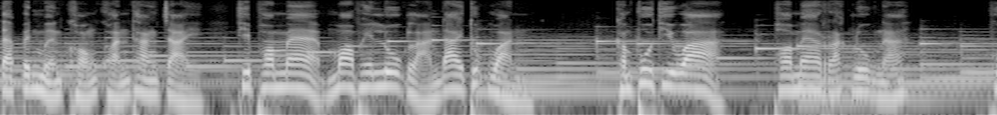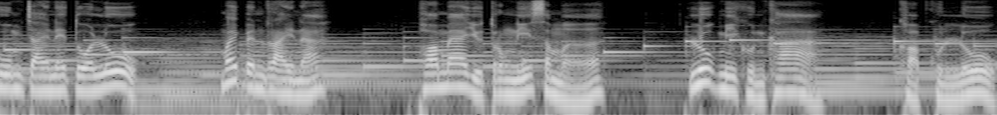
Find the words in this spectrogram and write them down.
แต่เป็นเหมือนของขวัญทางใจ ที่พ่อแม่มอบให้ลูกหลานได้ทุกวันคำพูดที่ว่า พ่อแม่รักลูกนะ ภูมิใจในตัวลูก ไม่เป็นไรนะ พ่อแม่อยู่ตรงนี้เสมอ ลูกมีคุณค่า ขอบคุณลูก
